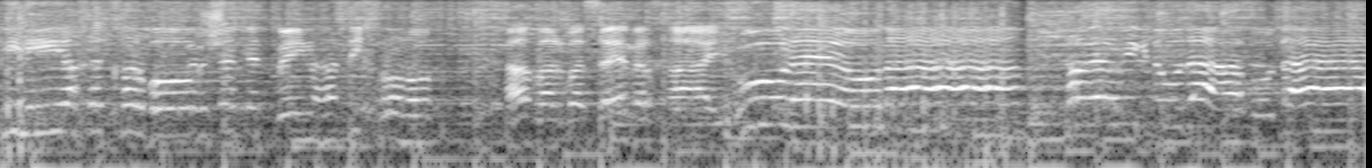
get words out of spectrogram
הניח את חרבו בשקט בין הזיכרונות אבל בזמר חי הוא לעולם. חבר בגדוד העבודה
